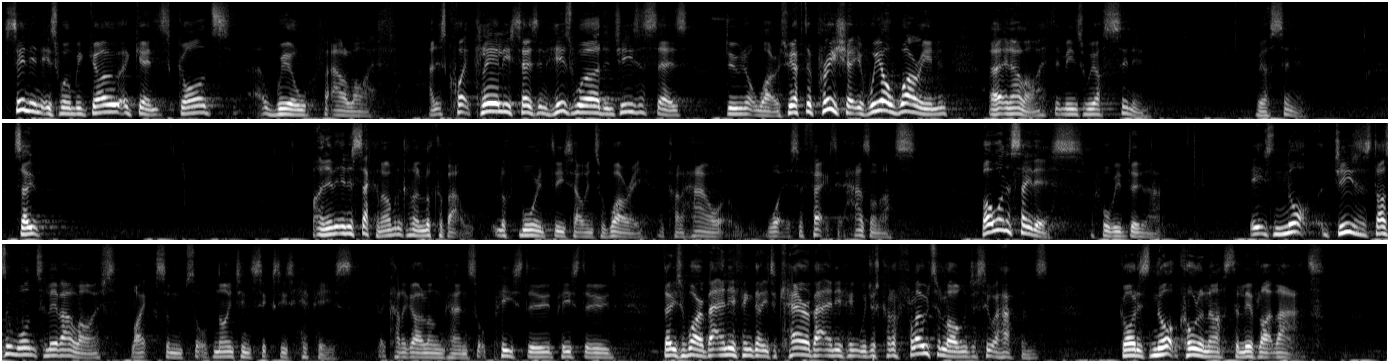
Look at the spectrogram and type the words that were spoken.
Sinning is when we go against God's will for our life. And it's quite clearly says in His word, and Jesus says, do not worry. So we have to appreciate if we are worrying uh, in our life, that means we are sinning. We are sinning. So, and in, in a second, I'm going to kind of look about look more into detail into worry and kind of how what its effect it has on us. But I want to say this before we do that. It's not Jesus doesn't want to live our lives like some sort of 1960s hippies that kind of go along and sort of peace dude, peace dude, don't need to worry about anything, don't need to care about anything. We'll just kind of float along and just see what happens. God is not calling us to live like that.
